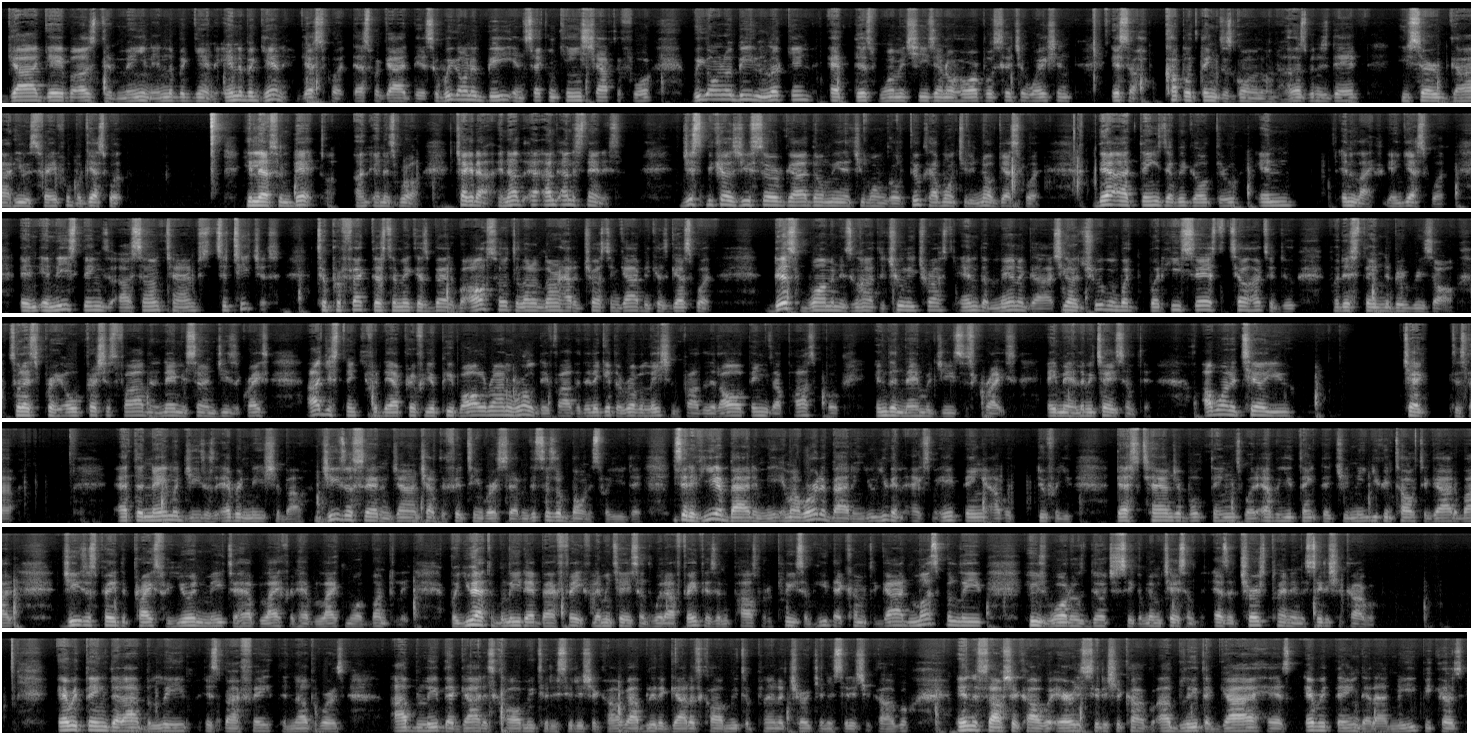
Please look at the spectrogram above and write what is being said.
God gave us dominion in the beginning. In the beginning, guess what? That's what God did. So we're going to be in Second Kings chapter 4. We're going to be looking at this woman. She's in a horrible situation. It's a couple of things that's going on. Her husband is dead. He served God. He was faithful. But guess what? He left some debt in his world. Check it out. And understand this. Just because you serve God don't mean that you won't go through. I want you to know, guess what? There are things that we go through in in life. And guess what? And, and these things are sometimes to teach us, to perfect us, to make us better, but also to let us learn how to trust in God. Because guess what? This woman is going to have to truly trust in the man of God. She's going to trust in what, what he says to tell her to do for this thing to be resolved. So let's pray. Oh, precious Father, in the name of your son, Jesus Christ, I just thank you for that. I pray for your people all around the world, dear Father, that they get the revelation, Father, that all things are possible in the name of Jesus Christ. Amen. Let me tell you something. I want to tell you Check this out. At the name of Jesus, every knee shall bow. Jesus said in John chapter 15, verse 7, this is a bonus for you today. He said, If ye abide in me, and my word abide in you, you can ask me anything I would do for you. That's tangible things, whatever you think that you need, you can talk to God about it. Jesus paid the price for you and me to have life and have life more abundantly. But you have to believe that by faith. Let me tell you something. Without faith, it's impossible to please him. He that cometh to God must believe he's water diligent seeker. Let me tell you something. As a church plant in the city of Chicago, Everything that I believe is by faith. In other words, I believe that God has called me to the city of Chicago. I believe that God has called me to plant a church in the city of Chicago, in the South Chicago area, the city of Chicago. I believe that God has everything that I need because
